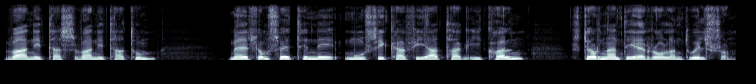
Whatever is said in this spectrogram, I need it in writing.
Vanitas Vanitatum, með hljómsveitinni Musica Fiatag í Köln, stjórnandi er Roland Wilson.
